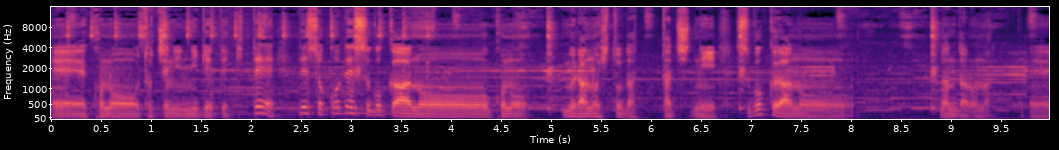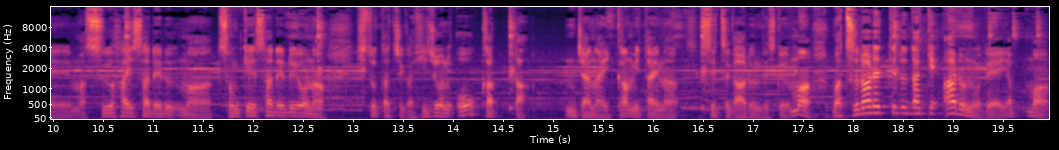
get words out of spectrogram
えー、この土地に逃げてきてでそこですごくあのー、この村の人たちにすごくあのー、なんだろうなえー、まあ、崇拝される、まあ、尊敬されるような人たちが非常に多かったんじゃないかみたいな説があるんですけど、まあ、祀られてるだけあるので、やまあ、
